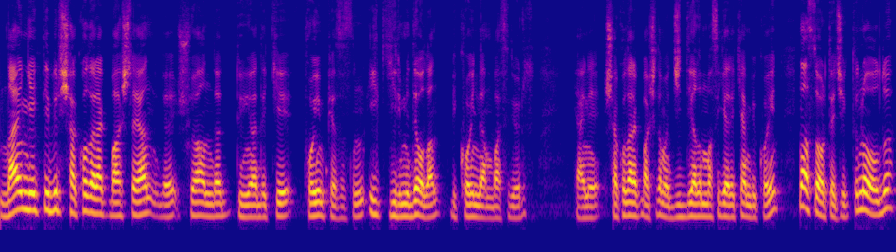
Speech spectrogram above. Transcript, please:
9gags'de bir şaka olarak başlayan ve şu anda dünyadaki coin piyasasının ilk 20'de olan bir coin'den bahsediyoruz. Yani şaka olarak başladı ama ciddi alınması gereken bir coin. Nasıl ortaya çıktı, ne oldu?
